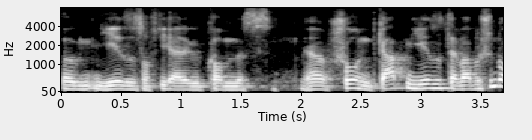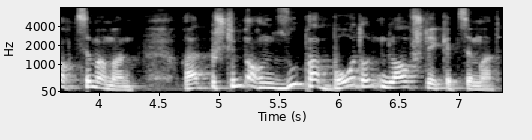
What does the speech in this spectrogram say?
irgendein Jesus auf die Erde gekommen ist. Ja, schon. Gab einen Jesus, der war bestimmt auch Zimmermann. Er hat bestimmt auch ein super Boot und einen Laufsteg gezimmert.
